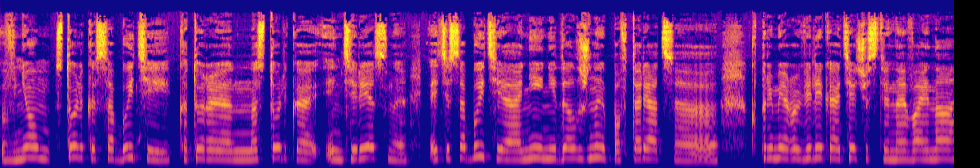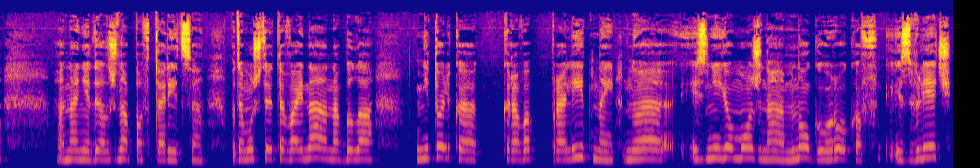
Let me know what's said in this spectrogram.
в нем столько событий, которые настолько интересны. Эти события, они не должны повторяться. К примеру, Великая Отечественная война она не должна повториться, потому что эта война, она была не только кровопролитной, но из нее можно много уроков извлечь.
